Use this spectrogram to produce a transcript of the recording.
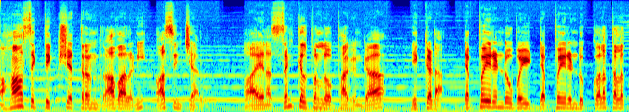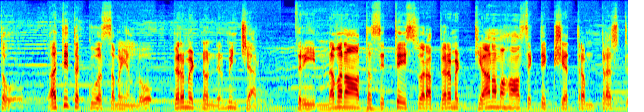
మహాశక్తి క్షేత్రం రావాలని ఆశించారు. ఆయన సంకల్పంలో భాగంగా ఇక్కడ డెబ్బై రెండు బై డెబ్బై రెండు కొలతలతో అతి తక్కువ సమయంలో పిరమిడ్ను నిర్మించారు. శ్రీ నవనాథ సిద్ధేశ్వర పిరమిడ్ ధ్యాన మహాశక్తి క్షేత్రం ట్రస్ట్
